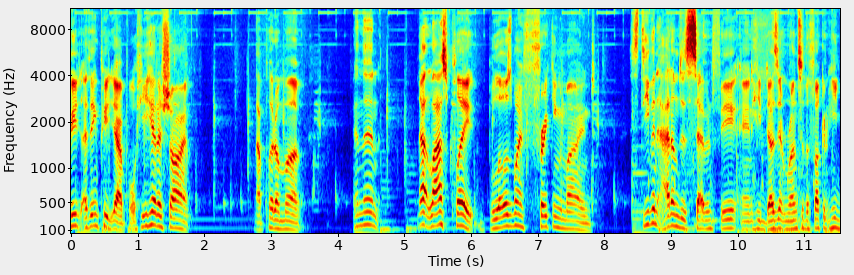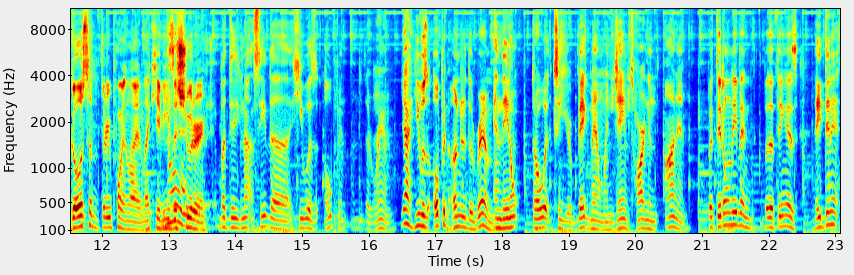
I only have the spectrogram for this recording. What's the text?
P, I think Pete. Yeah, well, he hit a shot that put him up, and then that last play blows my freaking mind. Steven Adams is seven feet and he doesn't run to the fucking. He goes to the three point line like if he's a No, shooter. But did you not see the he was open under the rim, Yeah, he was open under the rim, and they don't throw it to your big man when James Harden's on him. but they don't even. But the thing is, They didn't.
